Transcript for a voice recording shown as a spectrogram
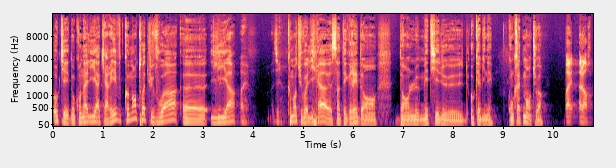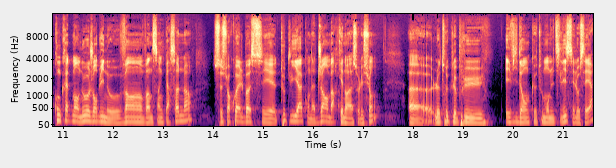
Ok, donc on a l'IA qui arrive. Comment toi tu vois euh, l'IA Ouais. Comment tu vois l'IA euh, s'intégrer dans, dans le métier de, au cabinet? Concrètement, tu vois Ouais, alors concrètement, nous aujourd'hui, nos 20-25 personnes là, ce sur quoi elle bosse, c'est toute l'IA qu'on a déjà embarqué dans la solution. Euh, le truc le plus évident que tout le monde utilise, c'est l'OCR.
